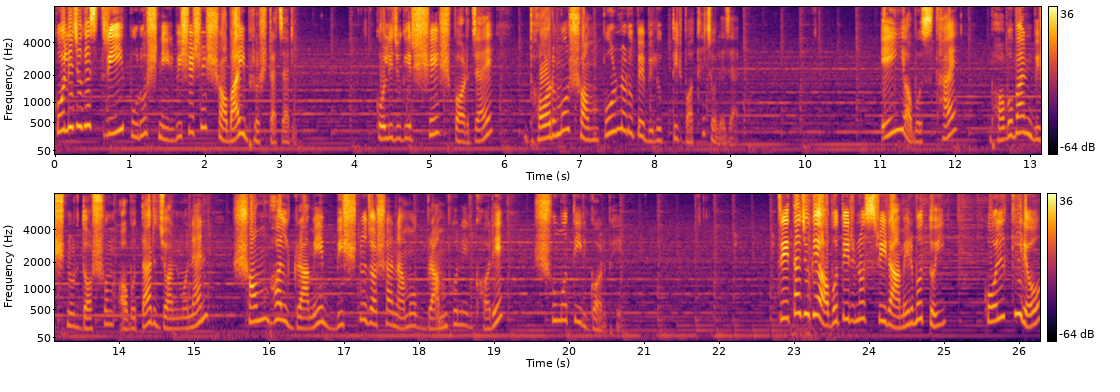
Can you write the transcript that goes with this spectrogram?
কলিযুগে স্ত্রী, পুরুষ নির্বিশেষে সবাই ভ্রষ্টাচারী। কলিযুগের শেষ পর্যায়ে ধর্ম সম্পূর্ণরূপে বিলুপ্তির পথে চলে যায়। এই অবস্থায় ভগবান বিষ্ণুর দশম অবতার জন্ম নেন সম্ভল গ্রামে বিষ্ণুযশা নামক ব্রাহ্মণের ঘরে সুমতির গর্ভে। ত্রেতাযুগে অবতীর্ণ শ্রীরামের মতোই কল্কিরও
